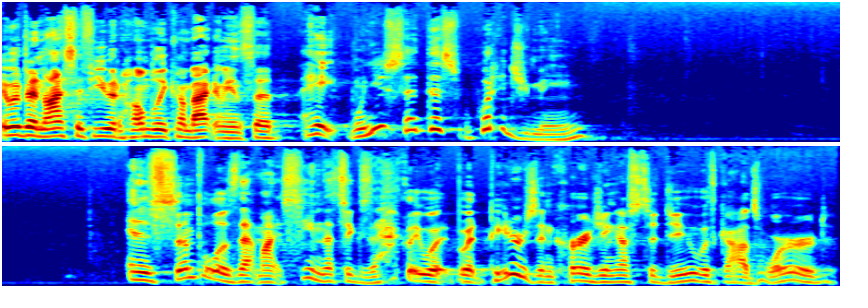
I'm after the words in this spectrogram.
it would have been nice if you had humbly come back to me and said, Hey, when you said this, what did you mean? And as simple as that might seem, that's exactly what, what Peter's encouraging us to do with God's word.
